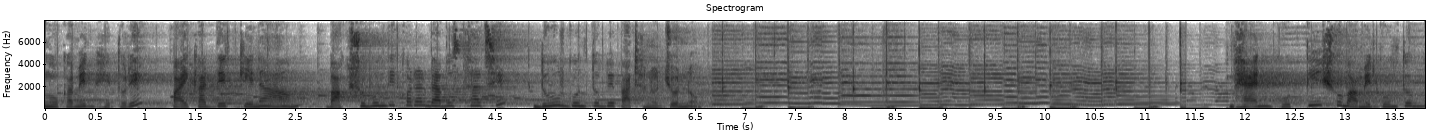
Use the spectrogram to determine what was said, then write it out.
মোকামের ভেতরে পাইকারদের কেনা আম, বাক্সবন্দি করার ব্যবস্থা আছে, দূর গন্তব্যে পাঠানোর জন্য। ভ্যান ভর্তি এসব আমের গন্তব্য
